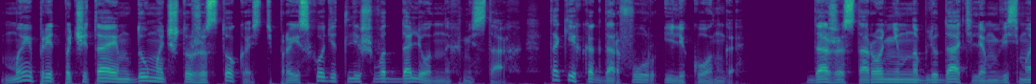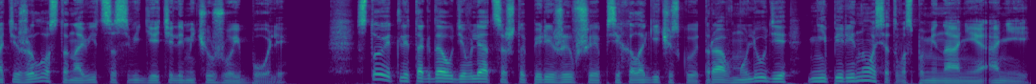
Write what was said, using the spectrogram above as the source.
Мы предпочитаем думать, что жестокость происходит лишь в отдаленных местах, таких как Дарфур или Конго – даже сторонним наблюдателям весьма тяжело становиться свидетелями чужой боли. Стоит ли тогда удивляться, что пережившие психологическую травму люди не переносят воспоминания о ней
